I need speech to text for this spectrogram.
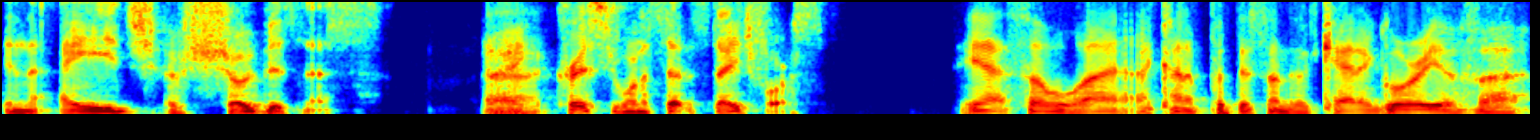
in the age of show business. Uh, right. Uh, Chris, you want to set the stage for us? Yeah, so I, I kind of put this under the category of uh,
